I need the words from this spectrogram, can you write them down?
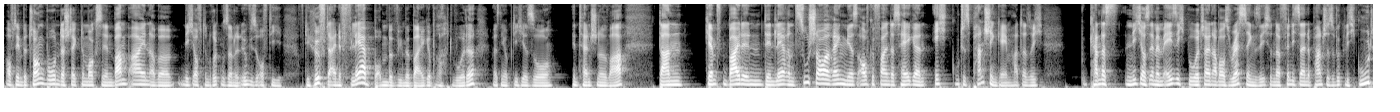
auf den Betonboden. Da steckte Moxley den Bump ein, aber nicht auf den Rücken, sondern irgendwie so auf die, auf die Hüfte. Eine Flair-Bombe, wie mir beigebracht wurde. Weiß nicht, ob die hier so intentional war. Dann kämpften beide in den leeren Zuschauerrängen. Mir ist aufgefallen, dass Hager ein echt gutes Punching-Game hat. Also ich kann das nicht aus MMA-Sicht beurteilen, aber aus Wrestling-Sicht. Und da finde ich seine Punches wirklich gut.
